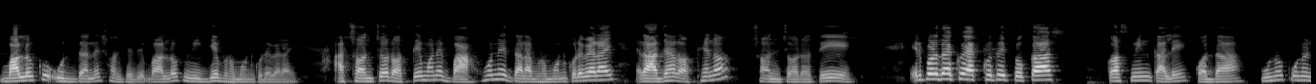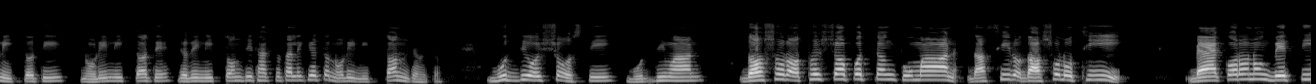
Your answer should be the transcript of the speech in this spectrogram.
বালক উদ্যানে সঞ্চরিত। বালক নিজে ভ্রমণ করে বেড়ায়। আর সঞ্চর রথে মানে বাহনের দ্বারা ভ্রমণ করে বেড়ায়। রাজা রথেন সঞ্চরতে। এরপরে দেখো এক কথায় প্রকাশ। কসমিন কালে কদা, পুনঃ পুনঃ নিত্যতি, নরী নিত্যতে। যদি নিত্যন্তি থাকতো, তাহলে কি হতো? নরী নিত্যন্তে হতো। বুদ্ধি ঐশ্য অস্তি বুদ্ধিমান। দশরথস্য প্রত্যং পুমান, দাসির দাসরথী। ব্যাকরণং ব্যক্তি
